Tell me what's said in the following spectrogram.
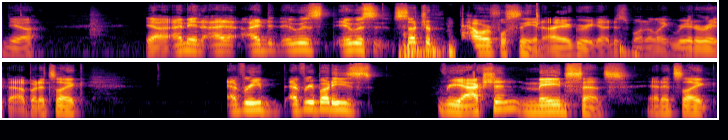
Yeah. Yeah, I mean, I, I, it was, it was such a powerful scene. I agree. I just want to like reiterate that, but it's like every everybody's reaction made sense, and it's like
